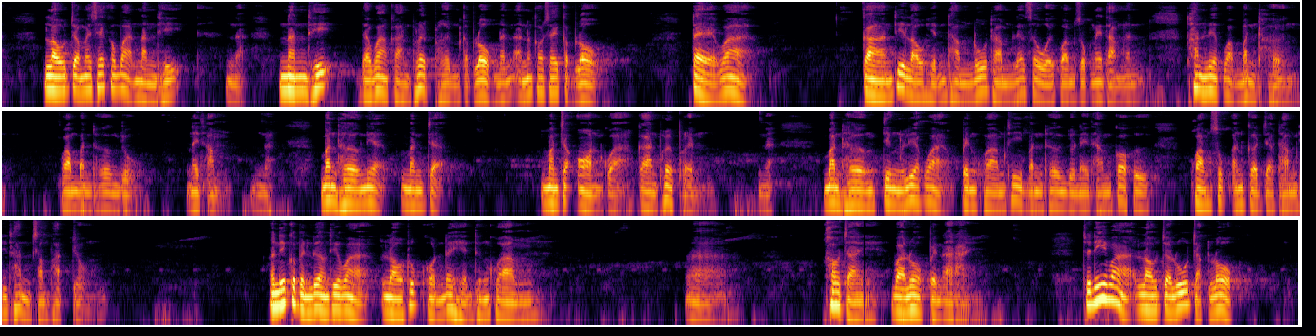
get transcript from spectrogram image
เราจะไม่ใช้คำว่านันทินะนันทิแปลว่าการเพลิดเพลินกับโลกนั้น อันนั้นเขาใช้กับโลก แต่ว่าการที่เราเห็นธรรมรู้ธรรมและสวยความสุขในธรรมนั้น ท่านเรียกว่าบันเทิง ความบันเทิงอยู่ในธรรมนะบันเทิงเนี่ยมันจะ มันจะอ่อนกว่าการเพลิดเพลินนะบันเทิงจึงเรียกว่าเป็นความที่บันเทิงอยู่ในธรรมก็คือ ความสุขอันเกิดจากธรรมที่ท่านสัมผัสอยู่อันนี้ก็เป็นเรื่องที่ว่าเราทุกคนได้เห็นถึงความเข้าใจว่าโลกเป็นอะไร ทีนี้ว่าเราจะรู้จักโลก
